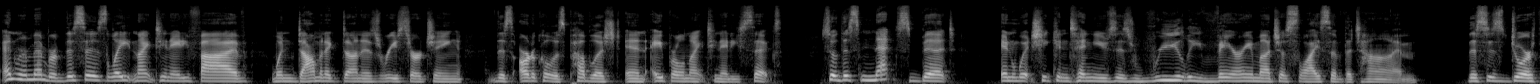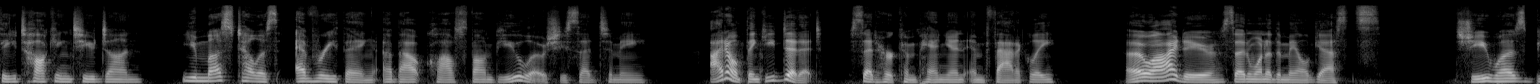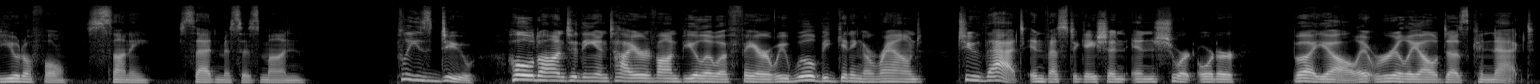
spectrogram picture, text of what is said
And remember, this is late 1985 when Dominick Dunne is researching. This article is published in April 1986. So, this next bit in which he continues is really very much a slice of the time. This is Dorothy talking to Dunne. You must tell us everything about Klaus von Bülow, she said to me. I don't think he did it, said her companion emphatically. Oh, I do, said one of the male guests. She was beautiful, Sunny, said Mrs. Munn. Please do hold on to the entire Von Bülow affair. We will be getting around to that investigation in short order. But y'all, it really all does connect.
